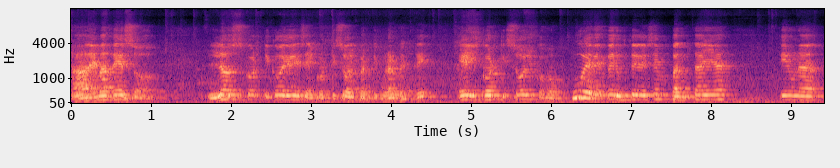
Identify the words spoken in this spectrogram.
Además de eso, los corticoides, el cortisol particularmente, el cortisol, como pueden ver ustedes en pantalla, tiene una,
